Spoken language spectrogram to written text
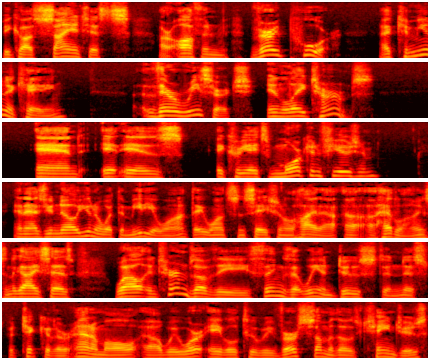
because scientists are often very poor at communicating their research in lay terms. And it is it creates more confusion. And as you know, you know what the media want. They want sensational uh, uh, headlines. And the guy says, well, in terms of the things that we induced in this particular animal, uh, we were able to reverse some of those changes.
